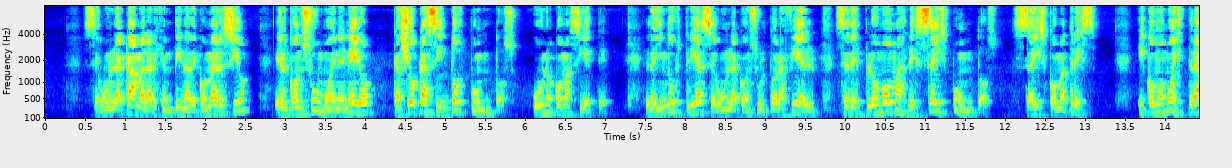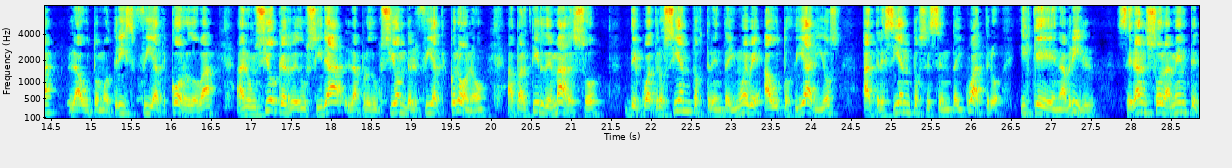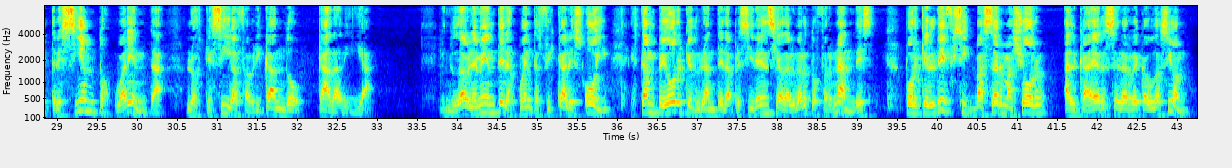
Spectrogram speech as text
según la Cámara Argentina de Comercio, el consumo en enero cayó casi dos puntos, 1,7. La industria, según la consultora Fiel, se desplomó más de 6 puntos, 6,3. Y como muestra, la automotriz Fiat Córdoba anunció que reducirá la producción del Fiat Crono a partir de marzo de 439 autos diarios a 364 y que en abril serán solamente 340 los que siga fabricando cada día. Indudablemente las cuentas fiscales hoy están peor que durante la presidencia de Alberto Fernández porque el déficit va a ser mayor al caerse la recaudación.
